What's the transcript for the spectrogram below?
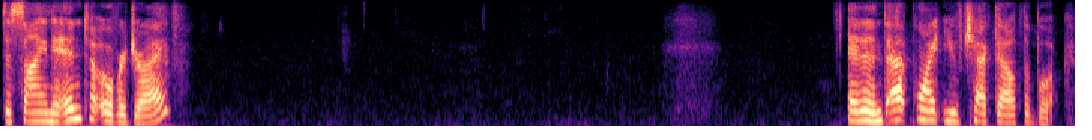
to sign in to Overdrive. And at that point, you've checked out the book.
